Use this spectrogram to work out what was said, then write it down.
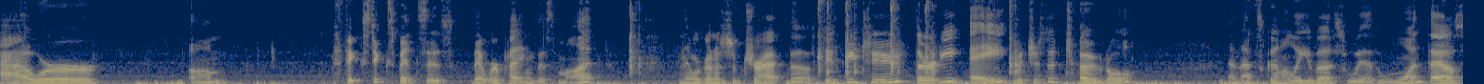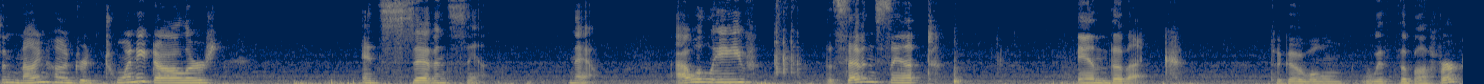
our um, fixed expenses that we're paying this month. And then we're going to subtract the 5238 which is the total. And that's going to leave us with $1,920 and 7 cent. Now, I will leave the 7 cent in the bank to go on with the buffer.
